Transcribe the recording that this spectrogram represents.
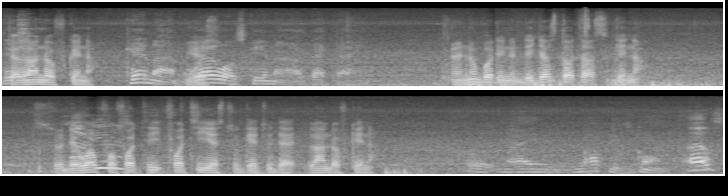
They The land of Canaan. Canaan. Yes. Where was Canaan at that time? And nobody knew. They just taught us Canaan. So they No, worked for you- 40, 40 years to get to the land of Canaan. Oh, my map is gone. Else,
